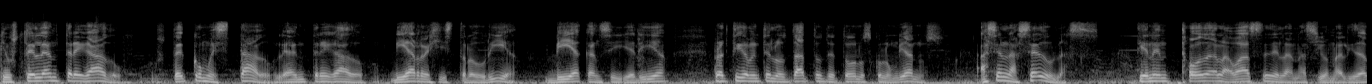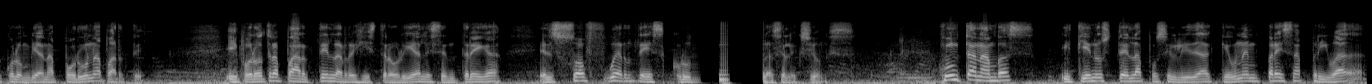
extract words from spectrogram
que usted le ha entregado, usted como Estado le ha entregado vía registraduría, vía Cancillería, prácticamente los datos de todos los colombianos. Hacen las cédulas, tienen toda la base de la nacionalidad colombiana por una parte y por otra parte la registraduría les entrega el software de escrutinio de las elecciones. Juntan ambas y tiene usted la posibilidad que una empresa privada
